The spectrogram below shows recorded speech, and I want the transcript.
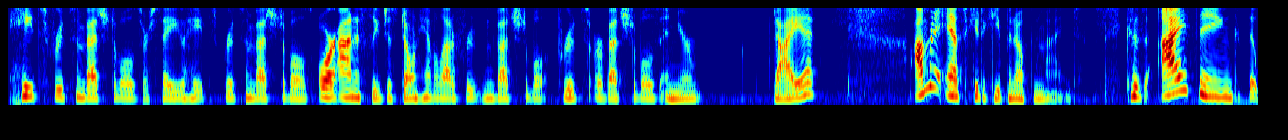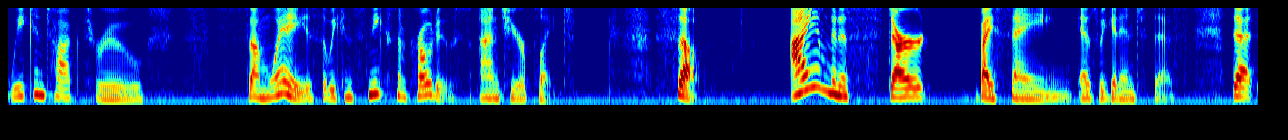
hates fruits and vegetables or say you hate fruits and vegetables or honestly just don't have a lot of fruit and vegetable fruits or vegetables in your diet i'm going to ask you to keep an open mind because i think that we can talk through some ways that we can sneak some produce onto your plate so i am going to start by saying as we get into this that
